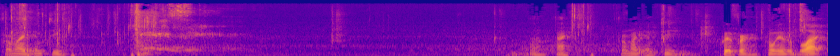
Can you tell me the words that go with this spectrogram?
For my empty. Oh, hi. For my empty quiver. And we have a black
